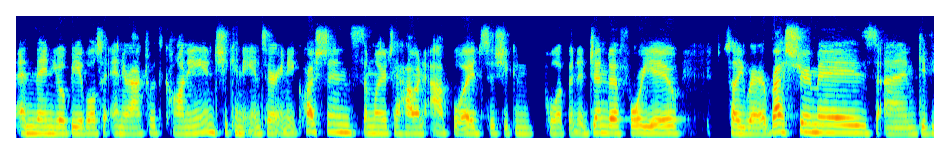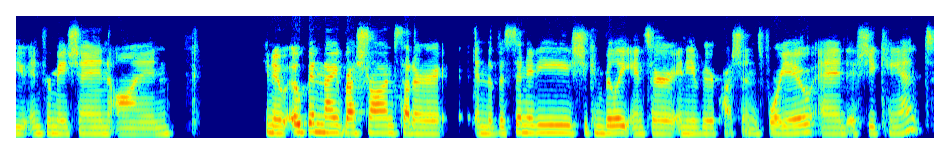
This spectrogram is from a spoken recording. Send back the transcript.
and then you'll be able to interact with Connie and she can answer any questions similar to how an app would. So she can pull up an agenda for you, tell you where a restroom is, and give you information on, you know, open night restaurants that are in the vicinity. She can really answer any of your questions for you. And if she can't,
